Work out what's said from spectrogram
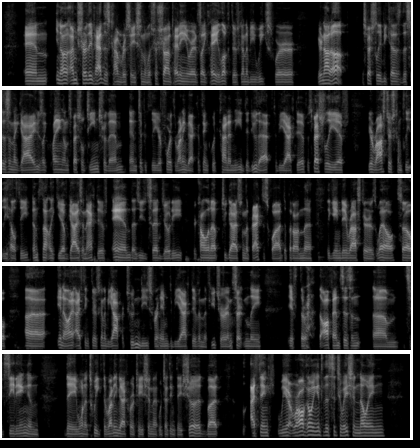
And, you know, I'm sure they've had this conversation with Rashaad Penny where it's like, hey, look, there's going to be weeks where you're not up, especially because this isn't a guy who's like playing on special teams for them. And typically your fourth running back, I think, would kind of need to do that to be active, especially if your roster's completely healthy and it's not like you have guys inactive. And as you said, Jody, you're calling up two guys from the practice squad to put on the, the game day roster as well. So, uh, you know, I, I think there's going to be opportunities for him to be active in the future. And certainly if the, the offense isn't um, succeeding and they want to tweak the running back rotation, which I think they should, but I think we are, we're all going into this situation knowing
